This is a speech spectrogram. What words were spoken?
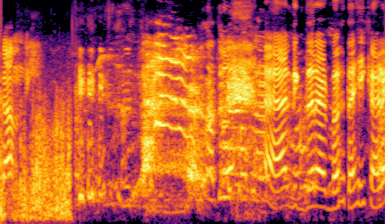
કામ નહીં. હાર્દિક દરાડ બહતા શીખાડે.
